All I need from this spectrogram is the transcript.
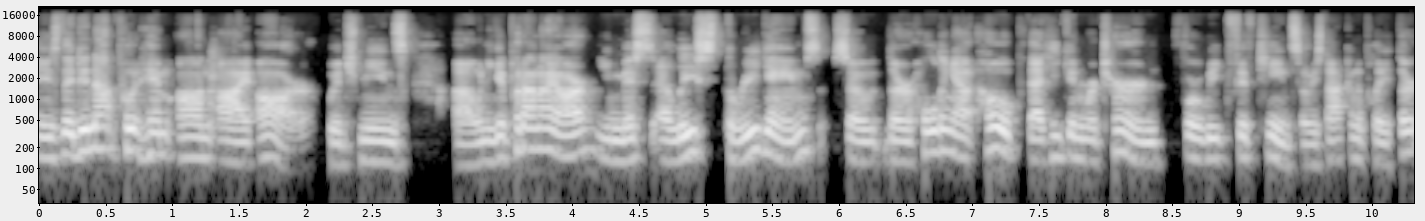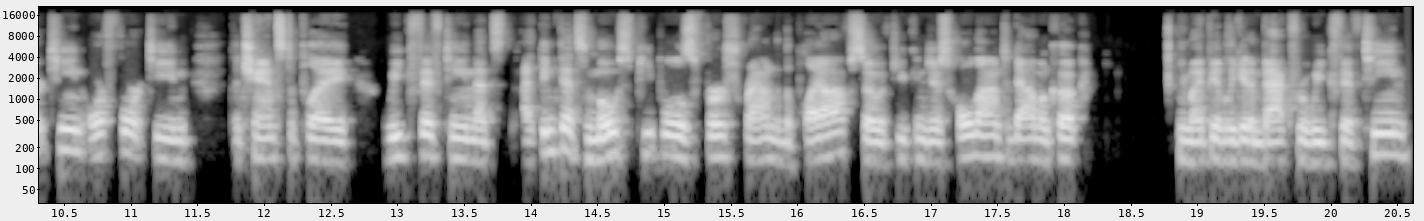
is they did not put him on IR, which means uh, when you get put on IR, you miss at least three games. So they're holding out hope that he can return for week 15. So he's not going to play 13 or 14. The chance to play week 15. That's I think that's most people's first round of the playoffs. So if you can just hold on to Dalvin Cook, you might be able to get him back for week 15.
